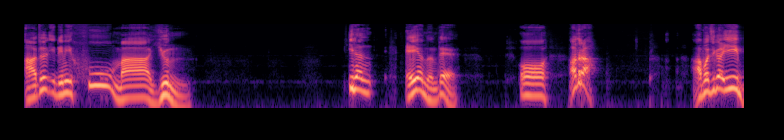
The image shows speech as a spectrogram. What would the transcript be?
아들 이름이 후마윤 이란 애였는데 어 아들아 아버지가 이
